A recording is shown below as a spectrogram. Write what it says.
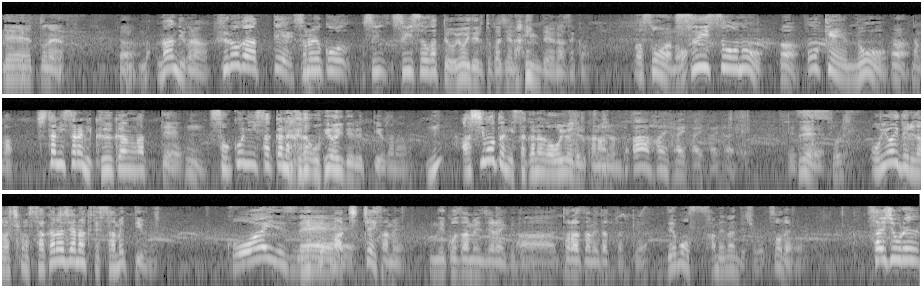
でえっとね、うんななんていうかな、風呂があって、その横、水水槽があって泳いでるとかじゃないんだよ、なぜか。あ、そうなの？水槽の、うん。桶の、うんなんか、下にさらに空間があって、うんそこに魚が泳いでるっていうかな。ん？足元に魚が泳いでる感じなんだ。あ、あはいはいはいはいはい。えでそれ、泳いでるのがしかも魚じゃなくてサメっていうの。怖いですね。猫まあちっちゃいサメ。猫ザメじゃないけどあー、トラザメだったっけ？でもサメなんでしょ？そうだよ。最初俺、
